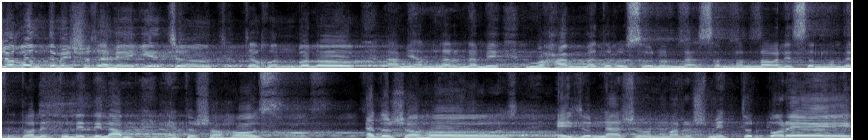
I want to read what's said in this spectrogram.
যখন তুমি সোজা হয়ে গিয়েছো, তখন বলো, আমি আল্লাহর নামে মোহাম্মদ রসুল্লাহ সাল্লাহ আলি সাল্লামের দলে তুলে দিলাম। এত সহজ এত সহজ। এই জন্য আসুন, মানুষ মৃত্যুর পরে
